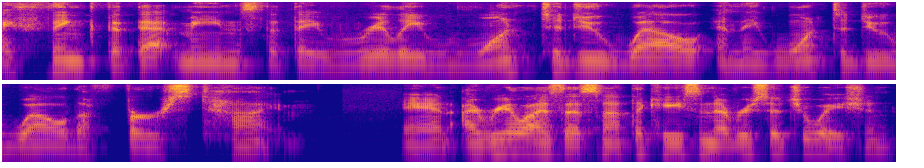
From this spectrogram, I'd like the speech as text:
I think that that means that they really want to do well and they want to do well the first time. And I realize that's not the case in every situation,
